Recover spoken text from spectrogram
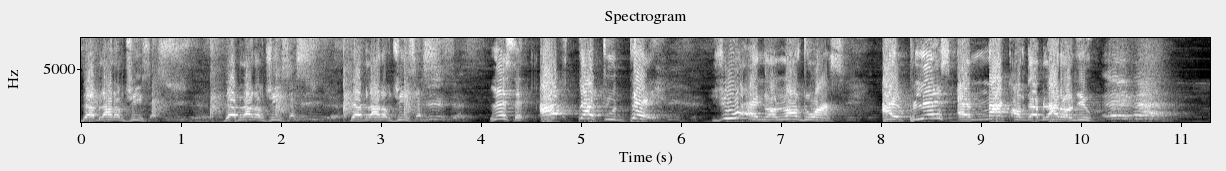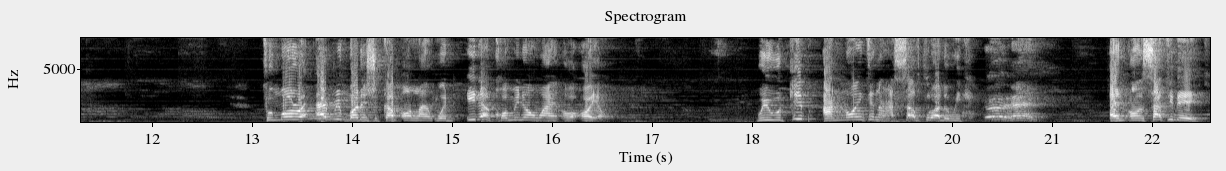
The blood of Jesus. The blood of Jesus. The blood of Jesus. Listen, after today, you and your loved ones, I place a mark of the blood on you. Amen. Tomorrow, everybody should come online with either communion wine or oil. We will keep anointing ourselves throughout the week. Amen. And on Saturday,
